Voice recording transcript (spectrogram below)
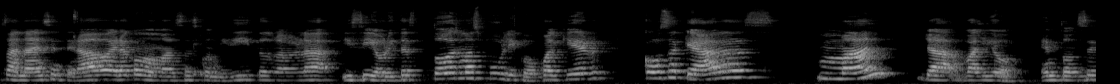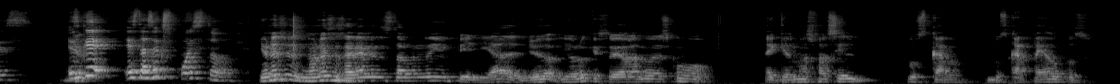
O sea, nadie se enteraba, era como más escondiditos, bla, bla, bla. Y sí, ahorita es- todo es más público. Cualquier cosa que hagas mal, ya valió. Entonces, es que estás expuesto. Yo no necesariamente estoy hablando de infidelidades. Yo, yo lo que estoy hablando es como de que es más fácil buscar, buscar pedo, pues.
